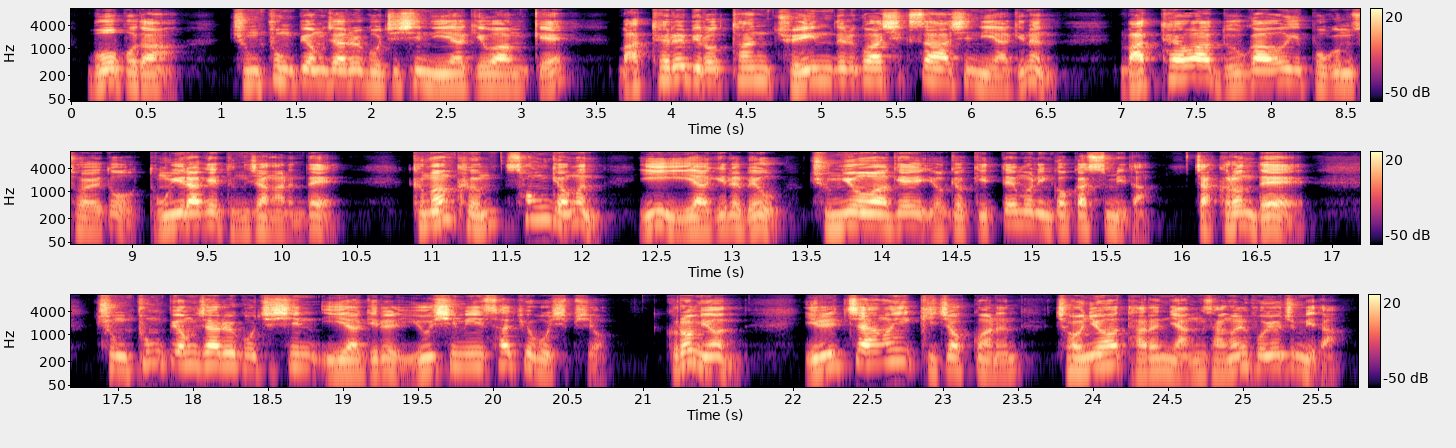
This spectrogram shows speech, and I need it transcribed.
무엇보다 중풍병자를 고치신 이야기와 함께 마태를 비롯한 죄인들과 식사하신 이야기는 마태와 누가의 복음서에도 동일하게 등장하는데 그만큼 성경은 이 이야기를 매우 중요하게 여겼기 때문인 것 같습니다. 자, 그런데 중풍병자를 고치신 이야기를 유심히 살펴보십시오. 그러면 1장의 기적과는 전혀 다른 양상을 보여줍니다.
